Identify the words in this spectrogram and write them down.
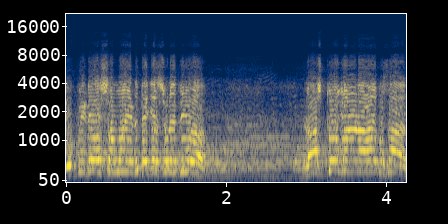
রিপিটের সময় একটু দেখে শুনে দিও। নষ্ট যেন না হয় প্রসাদ।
